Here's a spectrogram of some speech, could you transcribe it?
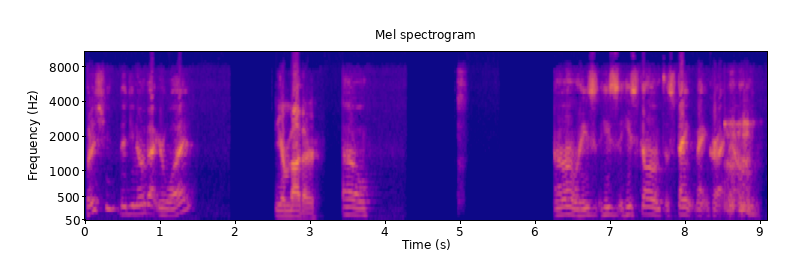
What is she? Did you know about your what? Your mother. Oh. Oh, he's he's he's filling up the spank bank right now.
